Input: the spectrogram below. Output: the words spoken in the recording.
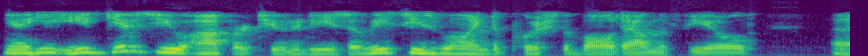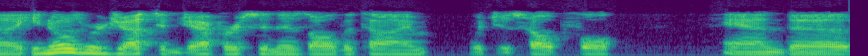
you know, he, he gives you opportunities. At least he's willing to push the ball down the field. Uh, he knows where Justin Jefferson is all the time, which is helpful. And uh,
